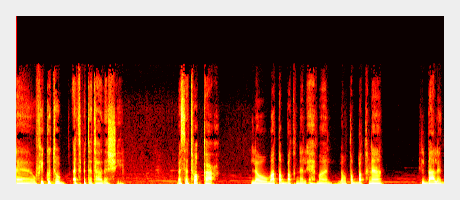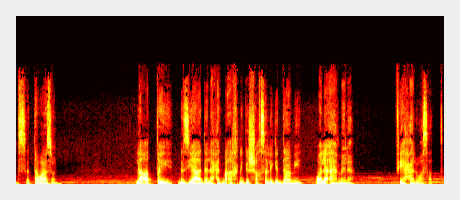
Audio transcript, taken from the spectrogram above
آه وفي كتب أثبتت هذا الشيء. بس أتوقع لو ما طبقنا الإهمال لو طبقنا البالانس التوازن لا أطي بزيادة لحد ما أخنق الشخص اللي قدامي ولا أهمله. في حل وسط.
